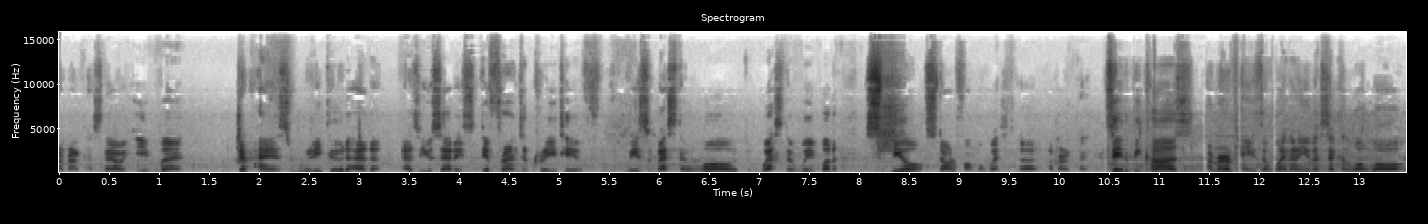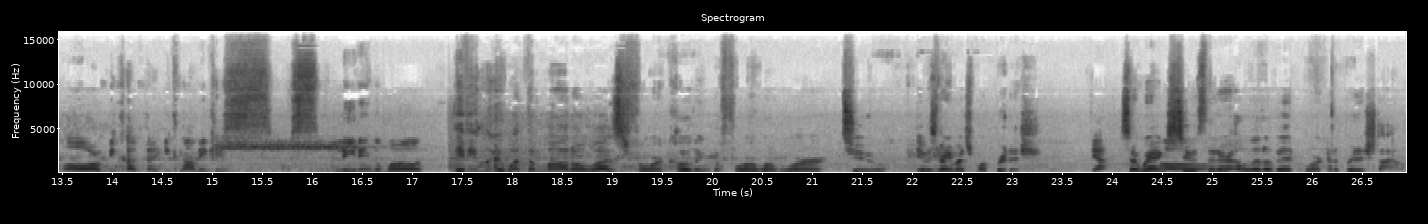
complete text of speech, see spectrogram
American style. Even Japan is really good at, as you said, it's different creative with Western world, Western way, but still start from a West uh, American. Is it because American is the winner in the Second World War, or because the economic is leading the world? If you look at what the model was for clothing before World War II, it was very much more British. Yeah. So wearing suits Oh. that are a little bit more kind of British style.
